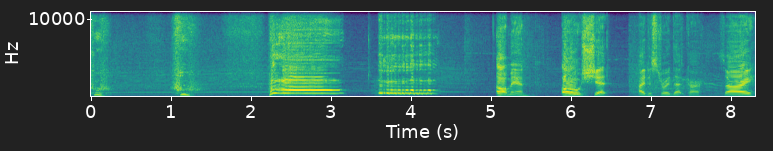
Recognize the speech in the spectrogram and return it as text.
Whew. Whew. Oh, man. Oh, shit. I destroyed that car. Sorry.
